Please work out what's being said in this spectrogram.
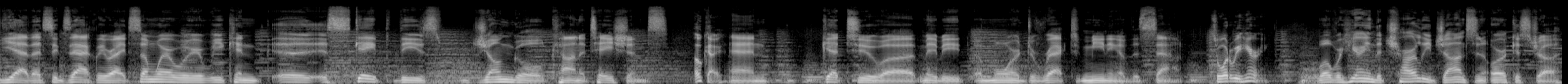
Yeah, that's exactly right. Somewhere where we can uh, escape these jungle connotations Okay. and get to uh, maybe a more direct meaning of this sound. So what are we hearing? Well, we're hearing the Charlie Johnson Orchestra,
